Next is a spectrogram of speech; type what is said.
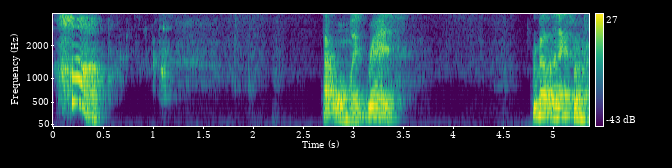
Huh. That one went red. What about the next one?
